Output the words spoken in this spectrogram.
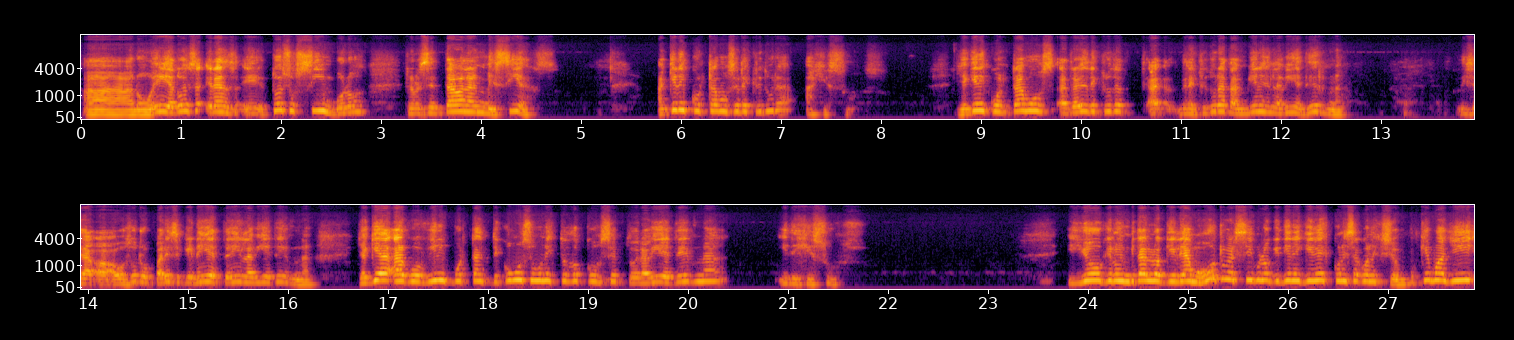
a, Noé, todos, eran, eh, todos esos símbolos representaban al Mesías. ¿A quién encontramos en la Escritura? A Jesús. Y aquí encontramos a través de la escritura, de la escritura también es la vida eterna. Dice, a, vosotros parece que en ella tenéis la vida eterna. Y aquí hay algo bien importante, ¿cómo se unen estos dos conceptos de la vida eterna y de Jesús? Y yo quiero invitarlo a que leamos otro versículo que tiene que ver con esa conexión. Busquemos allí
